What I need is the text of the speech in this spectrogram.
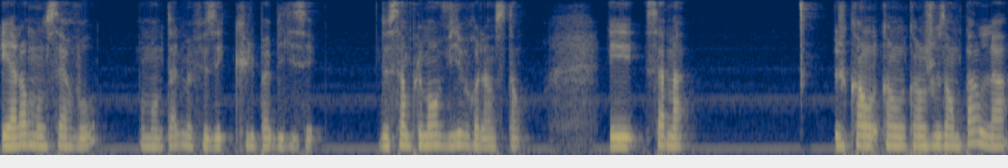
Et alors mon cerveau, mon mental me faisait culpabiliser de simplement vivre l'instant. Et ça m'a... Quand, quand, quand, je vous en parle là,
